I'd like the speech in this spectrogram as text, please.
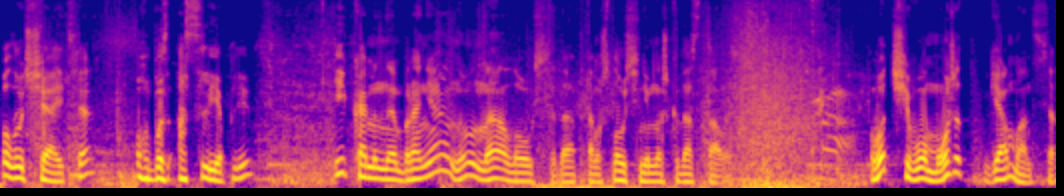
Получайте. Оба ослепли. И каменная броня, ну, на Лоусе, да, потому что Лоусе немножко досталось. Вот чего может геомансер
